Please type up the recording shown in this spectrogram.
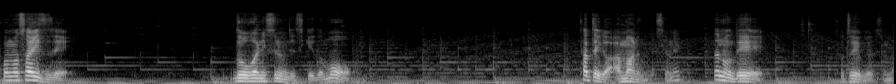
このサイズで動画にするんですけども、縦が余るんですよね。なので、例えばですね、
